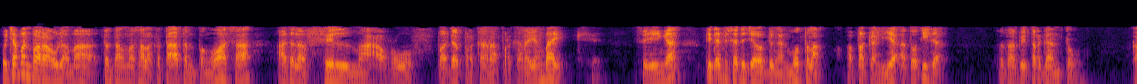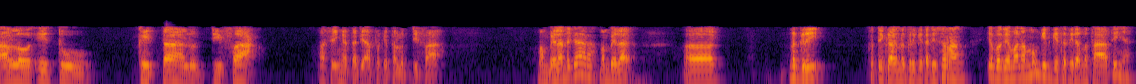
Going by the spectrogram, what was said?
ucapan para ulama tentang masalah ketaatan penguasa adalah fil ma'ruf pada perkara-perkara yang baik. Sehingga tidak bisa dijawab dengan mutlak apakah iya atau tidak. Tetapi tergantung. Kalau itu kita difa, masih ingat tadi apa kita difa? Membela negara, membela uh, negeri. Ketika negeri kita diserang, Ya bagaimana mungkin kita tidak mentaatinya?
